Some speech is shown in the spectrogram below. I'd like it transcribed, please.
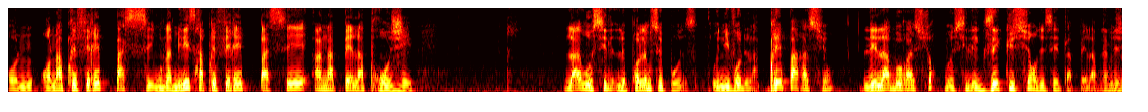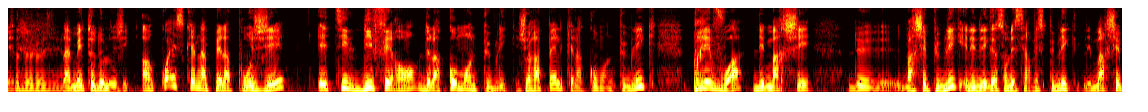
on, on a préféré passer, ou la ministre a préféré passer un appel à projet. Là aussi, le problème se pose au niveau de la préparation, l'élaboration, mais aussi l'exécution de cet appel à La projet. méthodologie. La méthodologie. En quoi est-ce qu'un appel à projet est-il différent de la commande publique? Je rappelle que la commande publique prévoit des marchés, de, marchés publics et des délégations des services publics. Les marchés,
